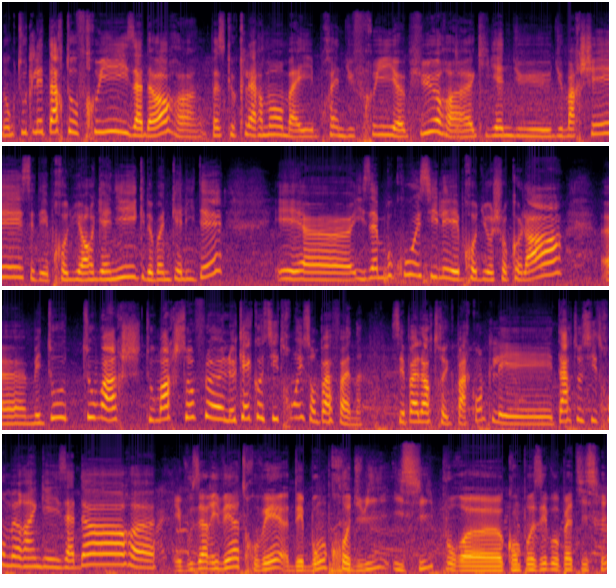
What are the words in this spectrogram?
Donc, toutes les tartes aux fruits, ils adorent, parce que clairement, bah, ils prennent du fruit euh, pur, euh, qui viennent du, du marché. C'est des produits organiques, de bonne qualité. Et euh, ils aiment beaucoup aussi les produits au chocolat. Euh, mais tout, tout marche, tout marche, sauf le, le cake au citron, ils sont pas fans. C'est pas leur truc. Par contre, les tartes au citron meringuées, ils adorent. Euh, Et vous arrivez à trouver des bons produits ici pour composer vos pâtisseries?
